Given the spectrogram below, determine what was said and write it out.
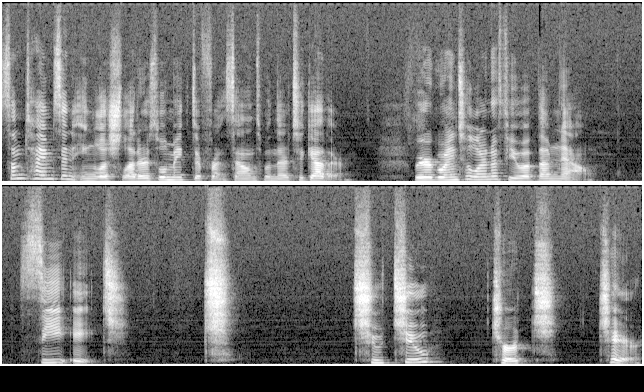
Sometimes in English, letters will make different sounds when they're together. We are going to learn a few of them now. CH, ch, choo choo, church, chair.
